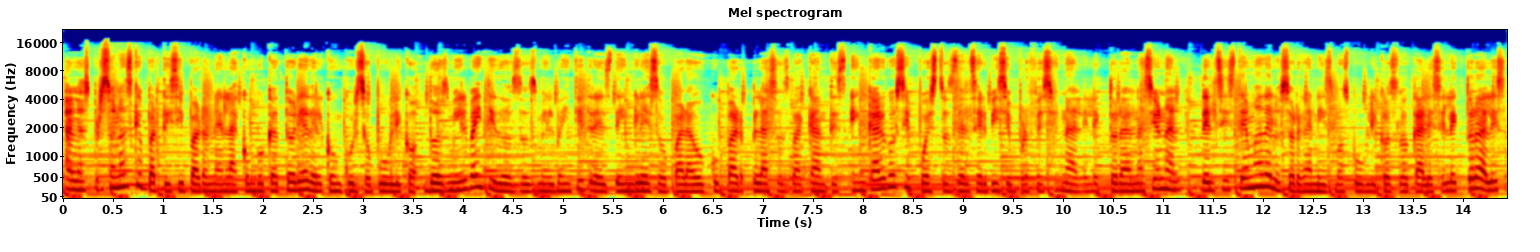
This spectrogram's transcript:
A las personas que participaron en la convocatoria del concurso público 2022-2023 de ingreso para ocupar plazas vacantes en cargos y puestos del Servicio Profesional Electoral Nacional del Sistema de los Organismos Públicos Locales Electorales,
